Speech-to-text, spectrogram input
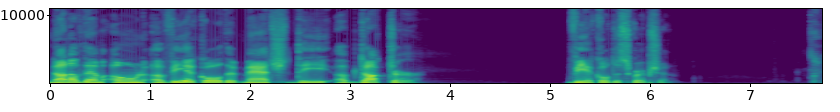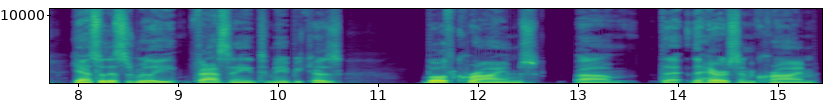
None of them own a vehicle that matched the abductor vehicle description. Yeah, so this is really fascinating to me because both crimes um, the the Harrison crime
